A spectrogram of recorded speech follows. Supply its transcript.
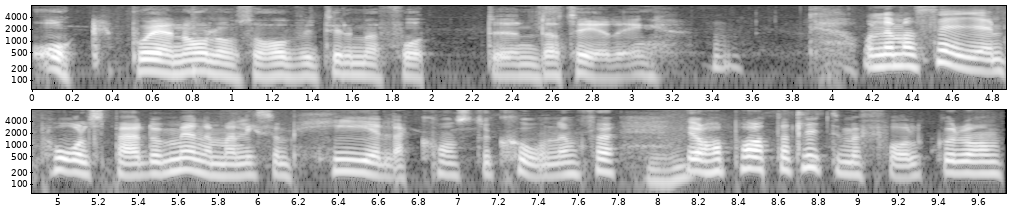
och på en av dem så har vi till och med fått en datering. Och när man säger en pålspärr då menar man liksom hela konstruktionen. För Mm. jag har pratat lite med folk och de,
